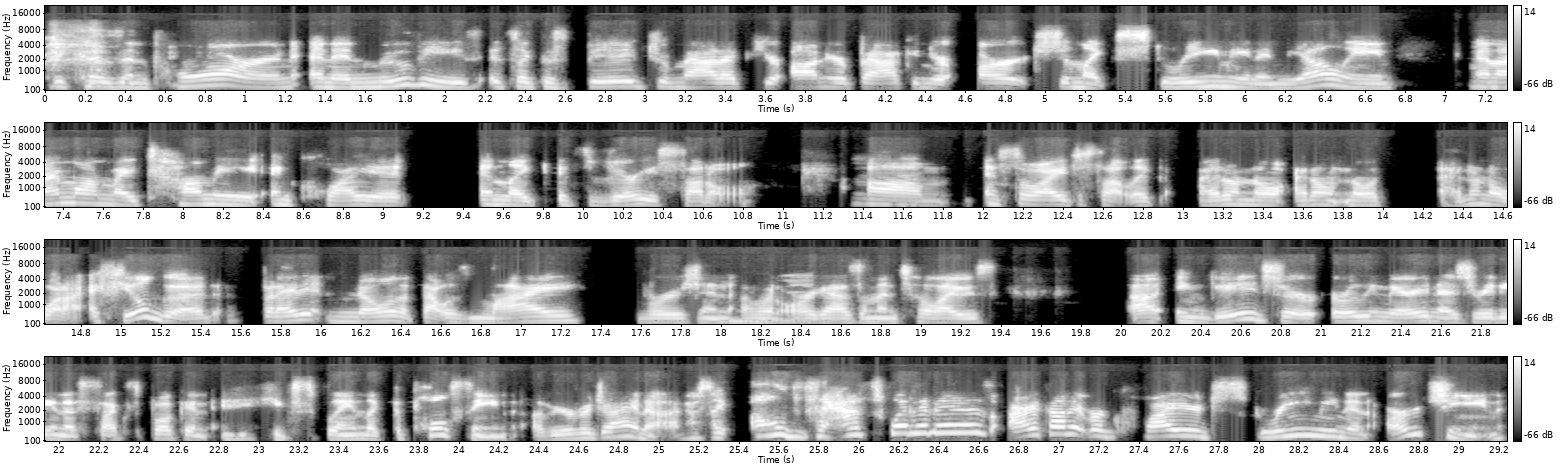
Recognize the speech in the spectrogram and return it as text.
Because in porn and in movies, it's like this big dramatic, you're on your back and you're arched and like screaming and yelling. Mm-hmm. And I'm on my tummy and quiet and like it's very subtle. Mm-hmm. Um, and so I just thought, like, I don't know, I don't know, I don't know what I, I feel good, but I didn't know that that was my version mm-hmm. of an mm-hmm. orgasm until I was uh, engaged or early married and I was reading a sex book and, and, he explained like the pulsing of your vagina. And I was like, oh, that's what it is. I thought it required screaming and arching,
